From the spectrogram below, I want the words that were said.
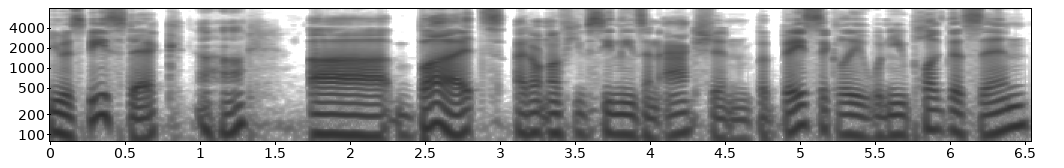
USB stick. Uh huh. Uh, but I don't know if you've seen these in action. But basically, when you plug this in,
